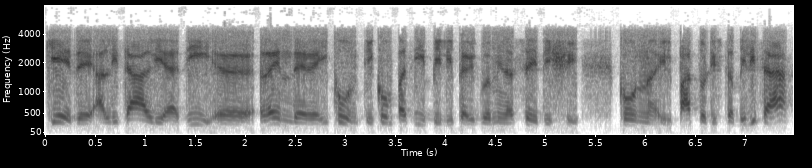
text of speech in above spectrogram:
chiede all'Italia di eh, rendere i conti compatibili per il 2016 con il patto di stabilità,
